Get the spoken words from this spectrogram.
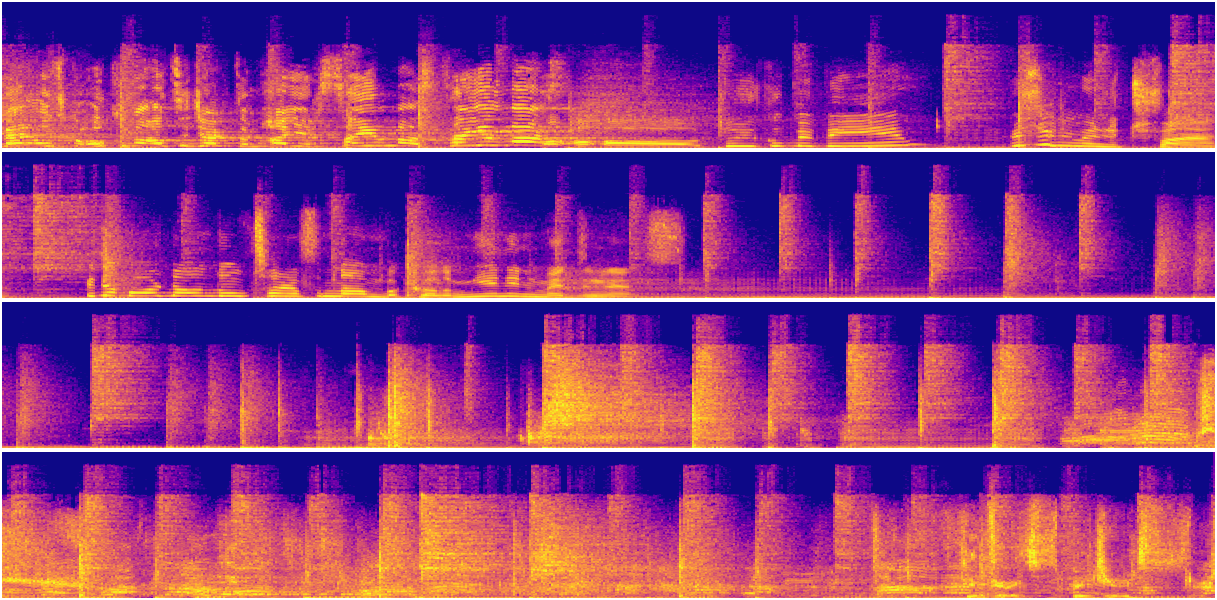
ben ok- okunu atacaktım. Hayır, sayılmaz, sayılmaz. Aa, Duygu bebeğim. Üzülme lütfen. Bir de bardağın dolu tarafından bakalım. Yenilmediniz. Yeteneksiz, beceriksizler.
